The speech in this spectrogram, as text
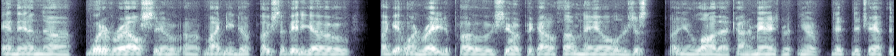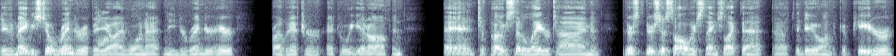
and then uh, whatever else you know uh, might need to post a video, uh, get one ready to post. You know, pick out a thumbnail. There's just uh, you know a lot of that kind of management you know that, that you have to do. Maybe still render a video. Yeah. I have one I need to render here probably after after we get off and and to post at a later time and there's there's just always things like that uh, to do on the computer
